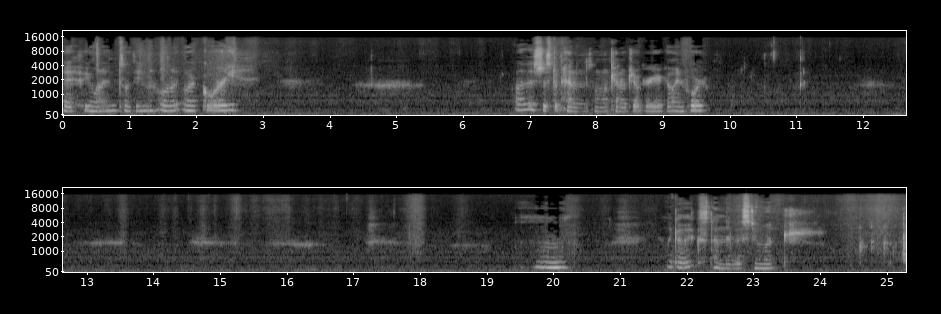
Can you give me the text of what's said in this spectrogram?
if you wanted something a little more gory. Well, this just depends on what kind of Joker you're going for. think I've extended this too much. Uh,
